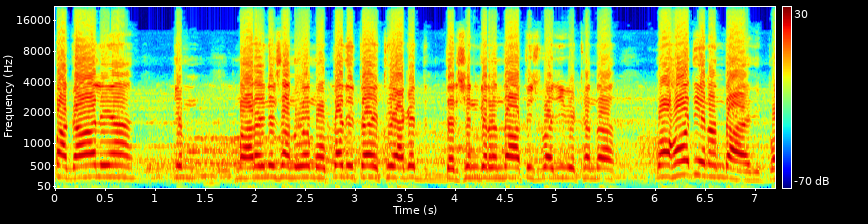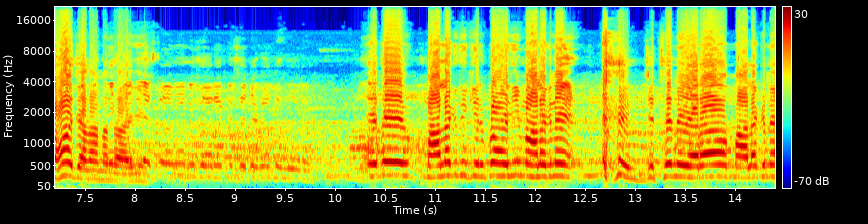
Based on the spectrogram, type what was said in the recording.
ਭਾਗਾ ਵਾਲਿਆਂ ਕਿ ਮਹਾਰਾਜ ਨੇ ਸਾਨੂੰ ਇਹ ਮੌਕਾ ਦਿੱਤਾ ਇੱਥੇ ਆ ਕੇ ਦਰਸ਼ਨ ਕਰਨ ਦਾ ਆਤਿਸ਼ਬਾਜ਼ੀ ਵੇਖਣ ਦਾ। ਬਹੁਤ ਹੀ ਆਨੰਦ ਆਇਆ ਜੀ ਬਹੁਤ ਜ਼ਿਆਦਾ ਆਨੰਦ ਆਇਆ ਜੀ। ਇਹ ਤੇ ਮਾਲਕ ਦੀ ਕਿਰਪਾ ਹੈ ਜੀ ਮਾਲਕ ਨੇ ਜਿੱਥੇ ਨਜ਼ਾਰਾ ਮਾਲਕ ਨੇ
